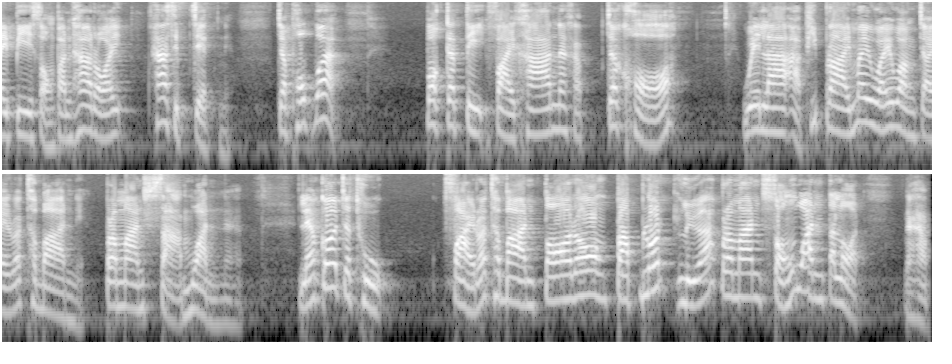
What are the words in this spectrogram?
ในปี 2557เนี่ยจะพบว่า ปกติฝ่ายค้านนะครับ จะขอเวลาอภิปรายไม่ไว้วางใจรัฐบาลเนี่ยประมาณ 3 วันนะครับ แล้วก็จะถูกฝ่ายรัฐบาลต่อรองปรับลดเหลือประมาณ 2 วันตลอดนะครับ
